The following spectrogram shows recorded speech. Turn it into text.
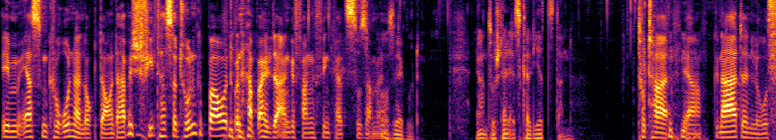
im ersten Corona-Lockdown. Da habe ich viel Tastaturen gebaut und habe halt wieder angefangen, ThinkPads zu sammeln. Oh, sehr gut. Ja, und so schnell eskaliert es dann. Total, ja. Gnadenlos.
